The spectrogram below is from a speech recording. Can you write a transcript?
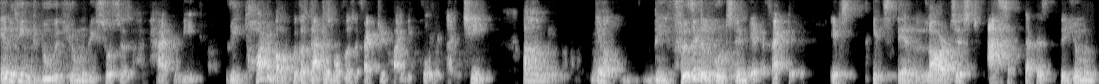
anything to do with human resources had to be rethought about because that is what was affected by the COVID 19. Um, you know, the physical goods didn't get affected. It's it's their largest asset that is the human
